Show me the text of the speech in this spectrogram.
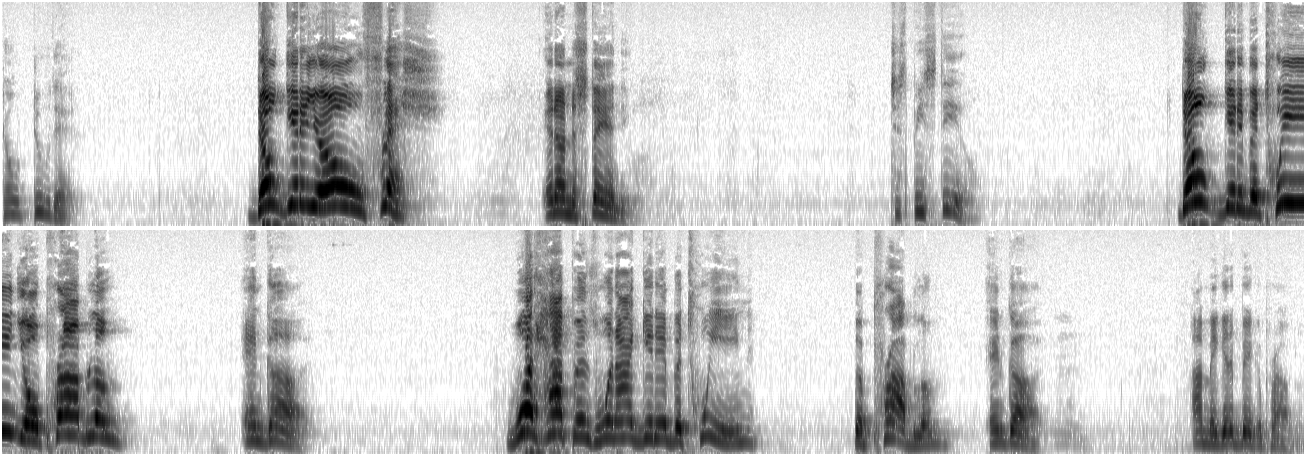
Don't do that. Don't get in your own flesh and understanding. Just be still. Don't get in between your problem and God. What happens when I get in between the problem and God? I make it a bigger problem.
